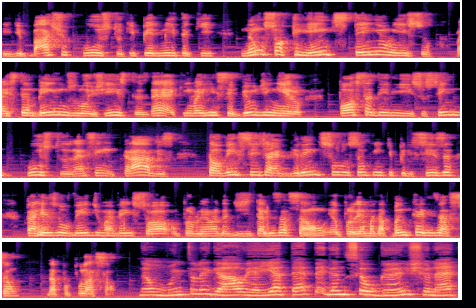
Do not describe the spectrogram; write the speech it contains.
e de baixo custo que permita que não só clientes tenham isso, mas também os lojistas, né, quem vai receber o dinheiro, possa aderir isso sem custos, né, sem traves, talvez seja a grande solução que a gente precisa para resolver de uma vez só o problema da digitalização, é o problema da bancarização da população. Não, muito legal. E aí, até pegando seu gancho, né?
